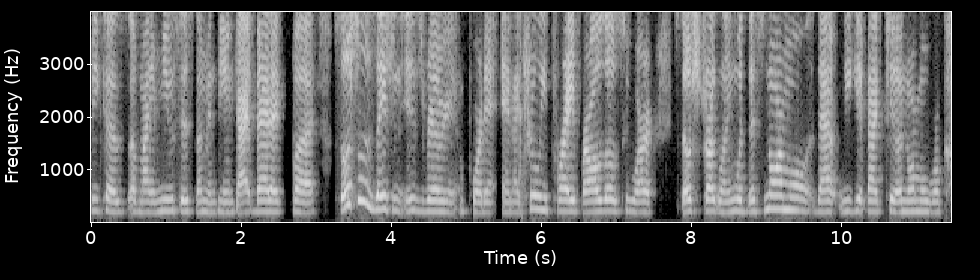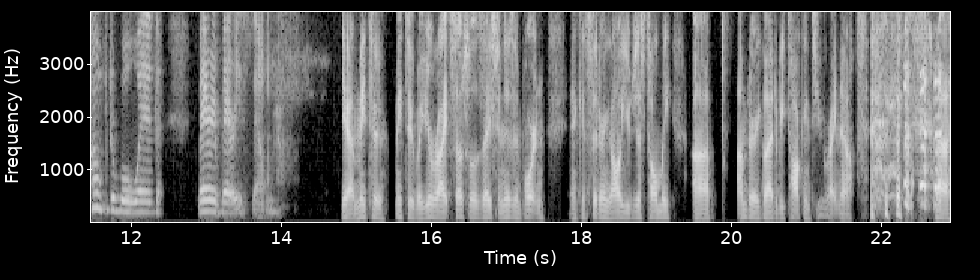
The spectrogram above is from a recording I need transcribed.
because of my immune system and being diabetic. But socialization is very important, and I truly pray for all those who are still struggling with this normal that we get back to a normal we're comfortable with very very soon. Yeah, me too. Me too. But you're right. Socialization is important. And considering all you just told me, uh, I'm very glad to be talking to you right now. uh,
